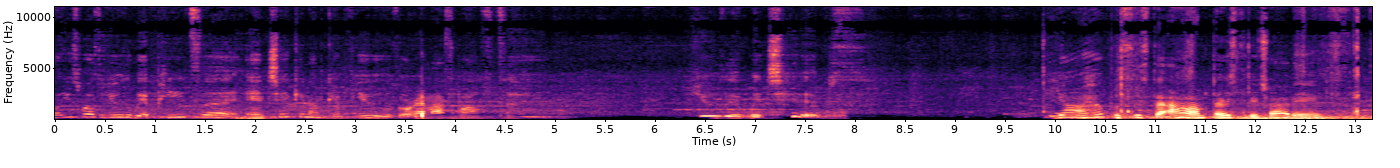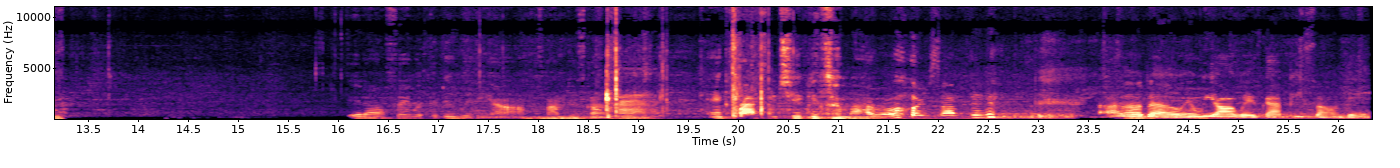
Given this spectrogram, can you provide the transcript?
So you're supposed to use it with pizza and chicken? I'm confused. Or am I supposed to use it with chips? Y'all help a sister out. I'm thirsty to try this. It don't say what to do with it, y'all. So I'm just gonna buy and fry some chicken tomorrow or something. I don't know. And we always got peace on deck.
